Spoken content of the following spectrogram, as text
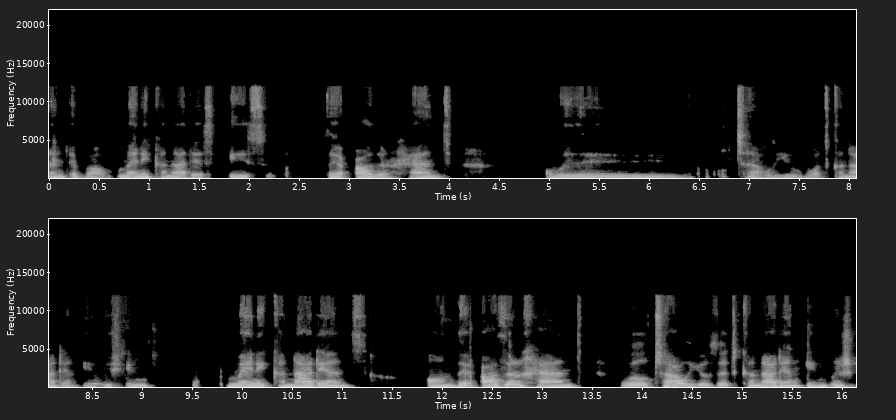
and about. Many Canadians is the other hand will tell you what Canadian English in many Canadians on the other hand will tell you that Canadian English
